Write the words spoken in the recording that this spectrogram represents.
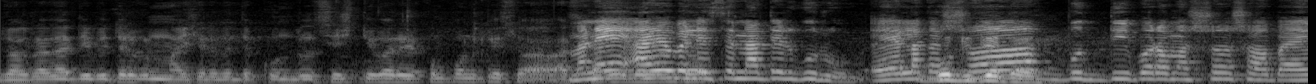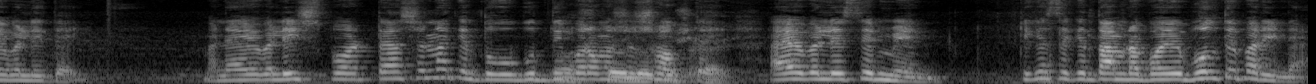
ঝগড়াঝাটির ভিতরে কোনো ভিতরে কুন্দল সৃষ্টি করে এরকম কোনো কিছু আছে? মানে আয়ুবালি হচ্ছে নাটের গুরু। এই এলাকার সব বুদ্ধি পরামর্শ সব আয়ুবালি দেয়। মানে আয়ুবালি স্পটটা আসে না কিন্তু বুদ্ধি পরামর্শ সব দেয়। আয়ুবালি হচ্ছে মেন ঠিক আছে? কিন্তু আমরা ভয়ে বলতে পারি না।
